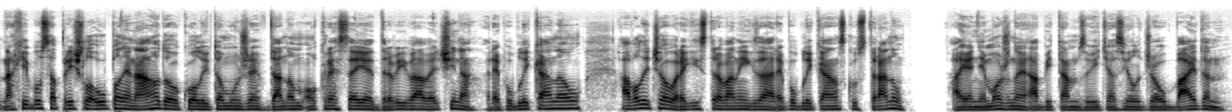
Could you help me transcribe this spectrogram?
Na chybu sa prišlo úplne náhodou kvôli tomu, že v danom okrese je drvivá väčšina republikánov a voličov registrovaných za republikánsku stranu a je nemožné, aby tam zvíťazil Joe Biden –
